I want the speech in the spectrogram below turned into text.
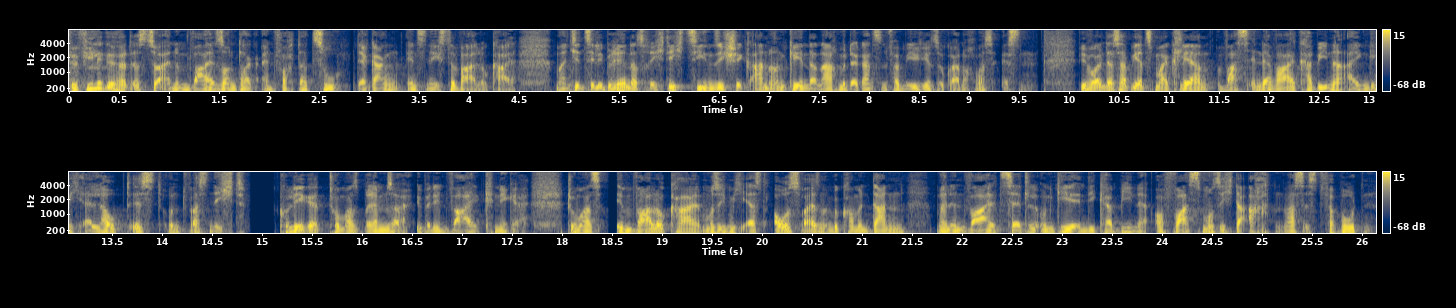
Für viele gehört es zu einem Wahlsonntag einfach dazu, der Gang ins nächste Wahllokal. Manche zelebrieren das richtig, ziehen sich schick an und gehen danach mit der ganzen Familie sogar noch was essen. Wir wollen deshalb jetzt mal klären, was in der Wahlkabine eigentlich erlaubt ist und was nicht. Kollege Thomas Bremser über den Wahlknigge. Thomas, im Wahllokal muss ich mich erst ausweisen und bekomme dann meinen Wahlzettel und gehe in die Kabine. Auf was muss ich da achten? Was ist verboten?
